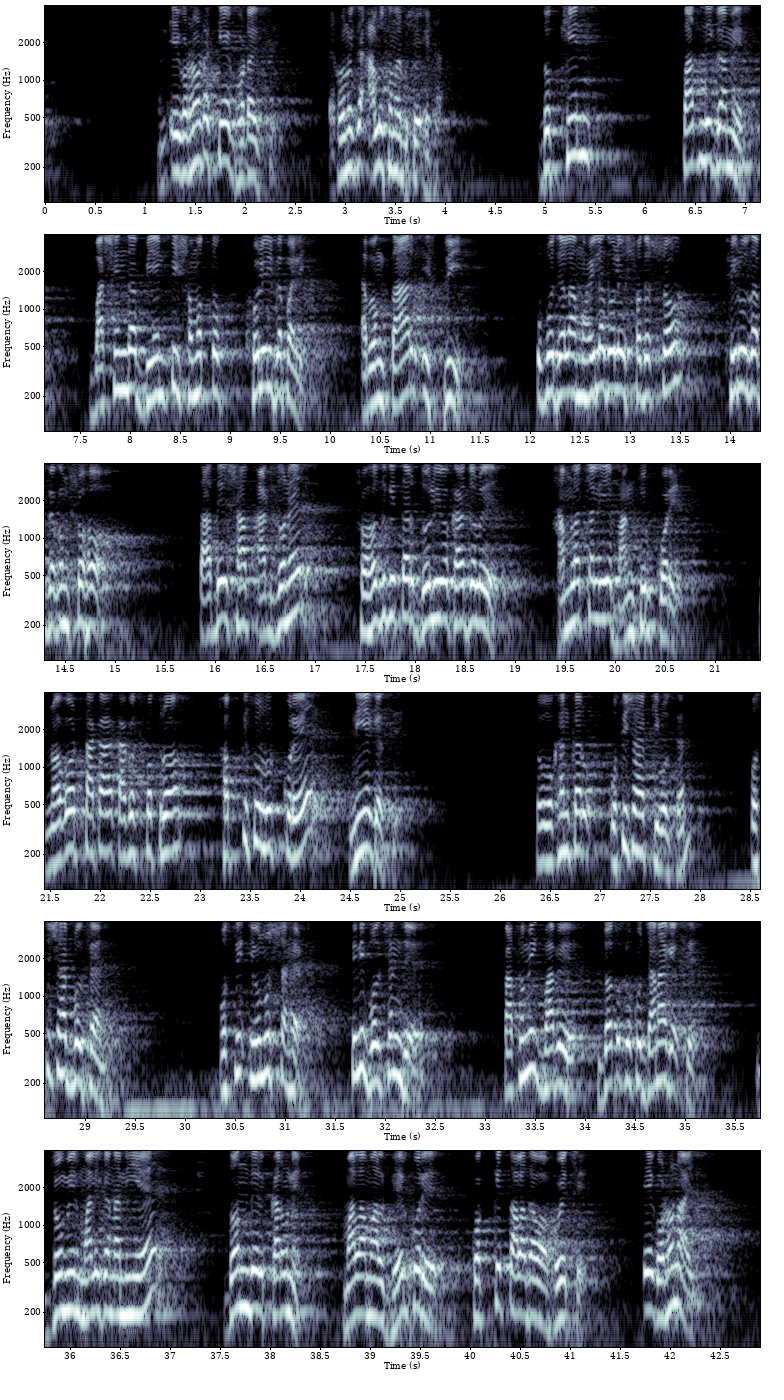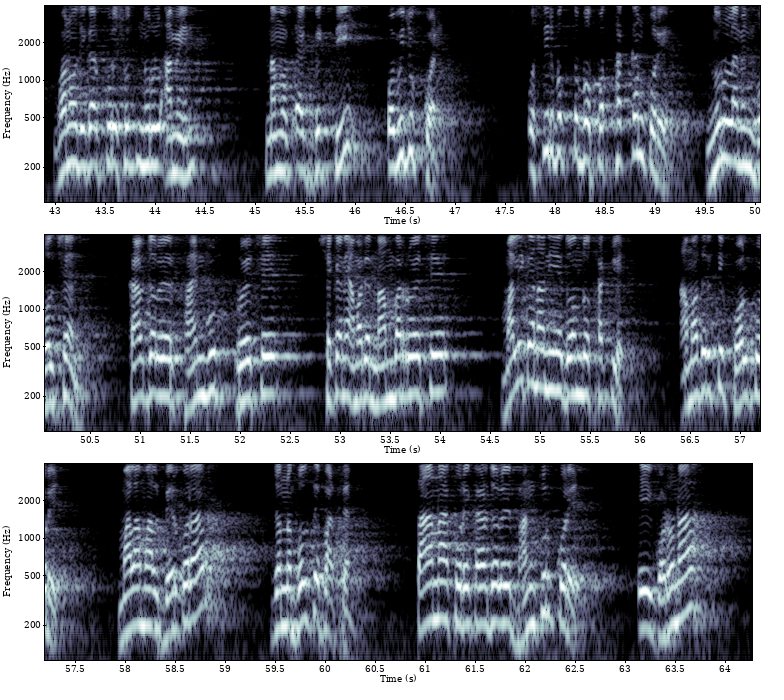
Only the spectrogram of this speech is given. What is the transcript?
মানে এই ঘটনাটা কে ঘটাইছে? এখন হচ্ছে আলোচনার বিষয় এটা। দক্ষিণ পাতলি গ্রামের বাসিন্দা বিএনপি সমর্থক খলিল ব্যাপারী এবং তার স্ত্রী উপজেলা মহিলা দলের সদস্য ফিরুজা বেগম সহ তাদের সাত আটজনের সহযোগিতার দলীয় কার্যালয়ে হামলা চালিয়ে ভাঙচুর করে। নগদ টাকা, কাগজপত্র সব কিছু লুট করে নিয়ে গেছে। তো ওখানকার ওসি সাহেব কি বলছেন? ওসি সাহেব বলছেন, ওসি ইউনুস সাহেব, তিনি বলছেন যে, প্রাথমিকভাবে যতটুকু জানা গেছে, জমির মালিকানা নিয়ে দ্বন্দ্বের কারণে মালামাল বের করে কক্ষে তালা দেওয়া হয়েছে। এ ঘটনায় গণ অধিকার পরিষদ নুরুল আমিন নামক এক ব্যক্তি অভিযোগ করে। ওসির বক্তব্য প্রত্যাখ্যান করে নুরুল আমিন বলছেন কার্যালয়ে সাইনবোর্ড রয়েছে, সেখানে আমাদের নাম্বার রয়েছে। মালিকানা নিয়ে দ্বন্দ্ব থাকলে আমাদেরকে কল করে মালামাল বের করার জন্য বলতে পারতেন। তা না করে কার্যালয়ে ভাঙচুর করে এই ঘটনা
